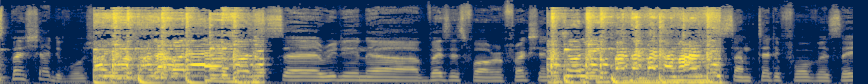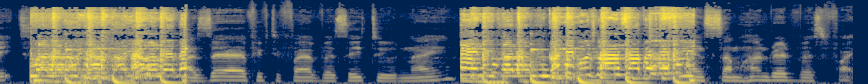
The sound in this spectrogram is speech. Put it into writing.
Special Devotion, uh, reading uh, verses for reflection, Psalm 34 verse 8, Isaiah 55 verse 8 to 9, and Psalm 100 verse 5,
